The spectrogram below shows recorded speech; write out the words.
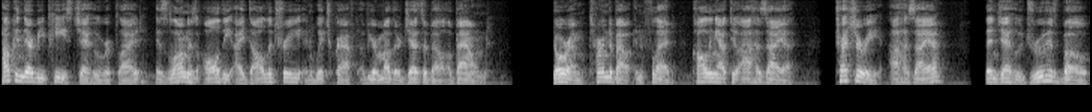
How can there be peace, Jehu replied, as long as all the idolatry and witchcraft of your mother Jezebel abound? Joram turned about and fled, calling out to Ahaziah, Treachery, Ahaziah! Then Jehu drew his bow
